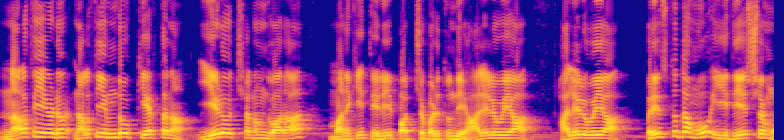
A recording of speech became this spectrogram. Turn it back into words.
నలభై ఏడో నలభై ఎనిమిదో కీర్తన ఏడో చరణం ద్వారా మనకి తెలియపరచబడుతుంది. హలెలుయా హలెలుయా ప్రస్తుతము ఈ దేశము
